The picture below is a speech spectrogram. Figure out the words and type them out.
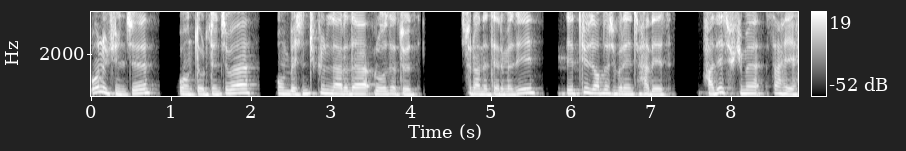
13, 14 va 15 kunlarida roza tut. Sunan Termiziy 761-hadis. Hadis hukmi sahih.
